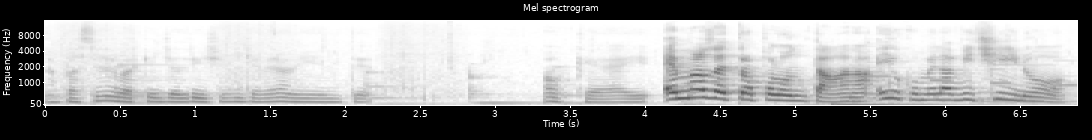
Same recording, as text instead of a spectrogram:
La passione parcheggiatrice, minchia, veramente. Ok. E Mosa è troppo lontana. E io come l'avvicino?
